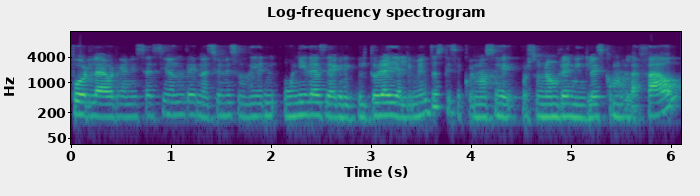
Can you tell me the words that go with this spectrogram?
por la Organización de Naciones Unidas de Agricultura y Alimentos, que se conoce por su nombre en inglés como la FAO.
